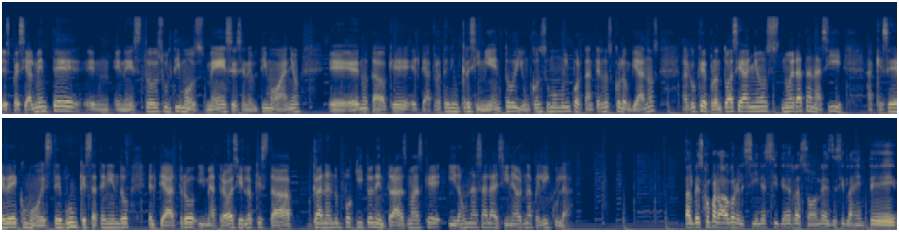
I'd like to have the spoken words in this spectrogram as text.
especialmente en, en estos últimos meses, en el último año, eh, he notado que el teatro ha tenido un crecimiento y un consumo muy importante en los colombianos, algo que de pronto hace años no era tan así. ¿A qué se debe como este boom que está teniendo el teatro? Y me atrevo a decir lo que está ganando un poquito en entradas más que ir a una sala de cine a ver una película. Tal vez comparado con el cine sí tienes razón, es decir, la gente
